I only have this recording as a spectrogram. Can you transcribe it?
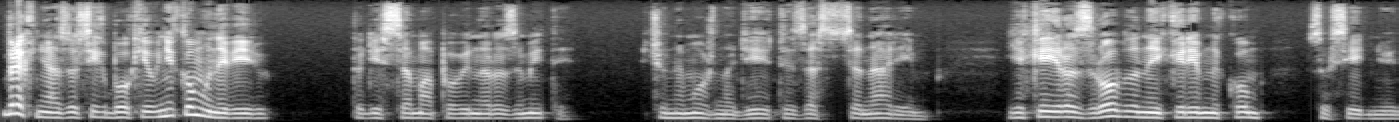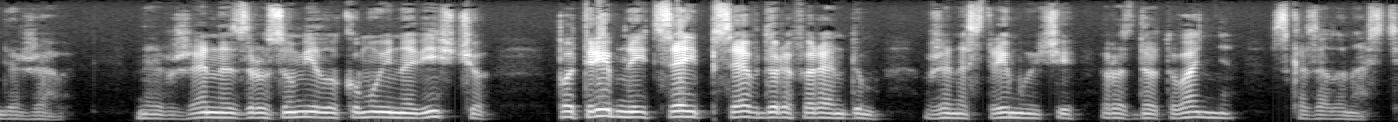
Брехня з усіх боків нікому не вірю. Тоді сама повинна розуміти, що не можна діяти за сценарієм, який розроблений керівником сусідньої держави. Невже не зрозуміло, кому і навіщо потрібний цей псевдореферендум, вже не стримуючи роздратування, сказала Настя.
